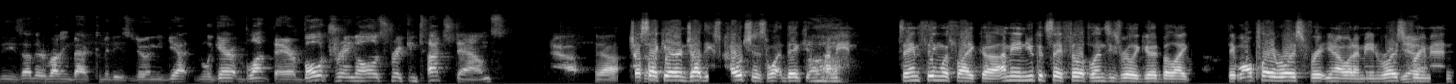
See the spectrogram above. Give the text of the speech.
these other running back committees are doing. You get LeGarrette Blunt there, vulturing all his freaking touchdowns. Yeah, yeah. just So- like Aaron Judge, these coaches they. Can, I Oh. mean, same thing with like. Uh, I mean, you could say Philip Lindsay's really good, but like they won't play Royce. Free, you know what I mean? Royce Yeah. Freeman,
